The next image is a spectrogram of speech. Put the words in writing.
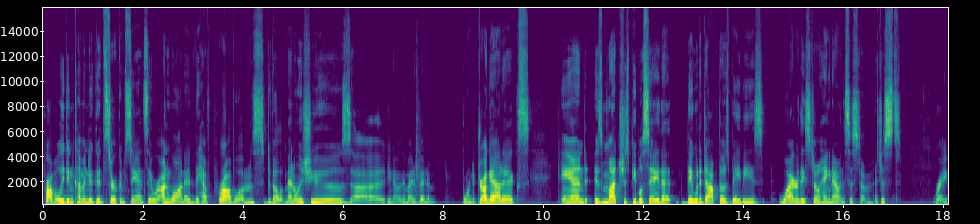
probably didn't come into a good circumstance. They were unwanted. They have problems, developmental issues. Uh, you know, they might have been born to drug addicts. And as much as people say that they would adopt those babies, why are they still hanging out in the system? It's just Right.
